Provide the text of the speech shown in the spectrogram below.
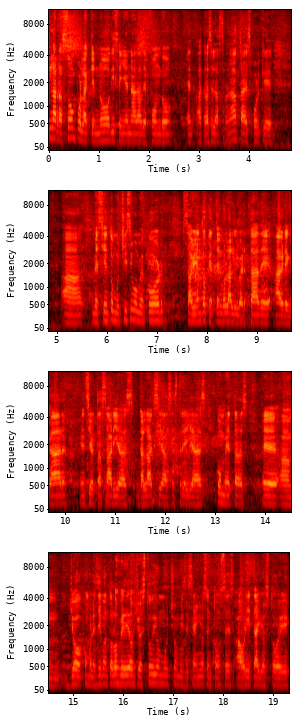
La razón por la que no diseñé nada de fondo atrás del astronauta es porque ah, me siento muchísimo mejor sabiendo que tengo la libertad de agregar en ciertas áreas galaxias, estrellas, cometas. Eh, yo, como les digo en todos los videos, yo estudio mucho mis diseños, entonces ahorita yo estoy,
